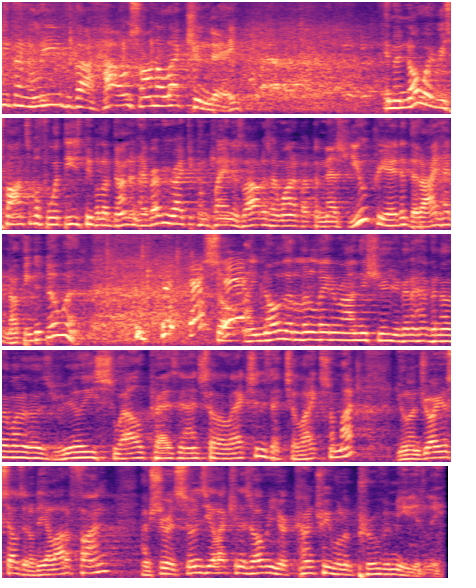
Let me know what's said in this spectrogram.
even leave the house on election day, am in no way responsible for what these people have done and have every right to complain as loud as I want about the mess you created that I had nothing to do with. So I know that a little later on this year, you're going to have another one of those really swell presidential elections that you like so much. You'll enjoy yourselves. It'll be a lot of fun. I'm sure as soon as the election is over, your country will improve immediately.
